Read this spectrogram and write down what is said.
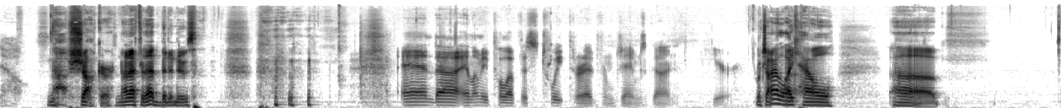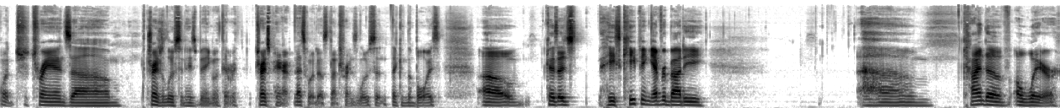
No. No shocker, not after that bit of news. And uh, and let me pull up this tweet thread from James Gunn here. Which I like how, uh, what trans um translucent he's being with everything. Transparent. That's what it is. Not translucent. Thinking the boys, because it's he's keeping everybody um kind of aware,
